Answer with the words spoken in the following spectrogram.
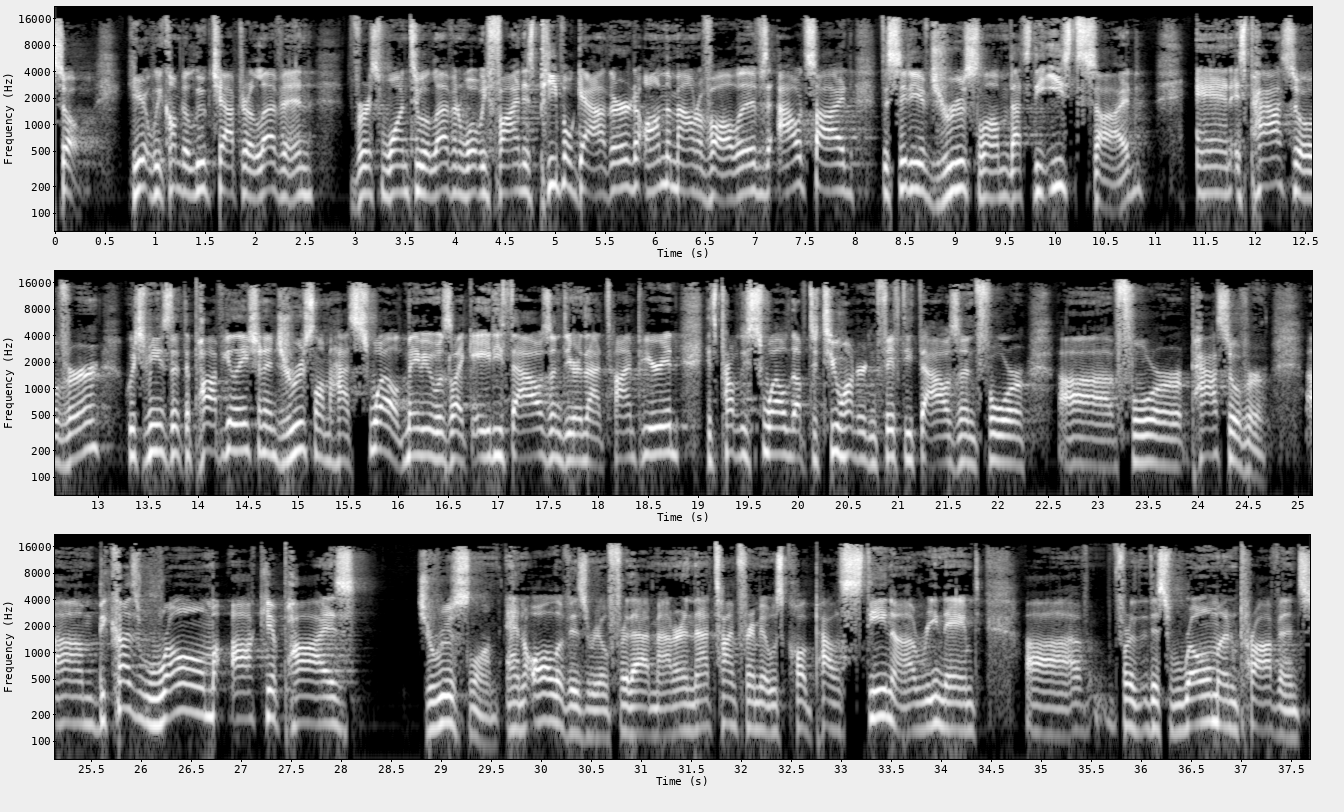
So here we come to Luke chapter 11 verse 1 to 11, what we find is people gathered on the Mount of Olives outside the city of Jerusalem. That's the east side. And it's Passover, which means that the population in Jerusalem has swelled. Maybe it was like 80,000 during that time period. It's probably swelled up to 250,000 for, uh, for Passover. Um, because Rome occupies Jerusalem and all of Israel for that matter. In that time frame, it was called Palestina, renamed uh, for this Roman province,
